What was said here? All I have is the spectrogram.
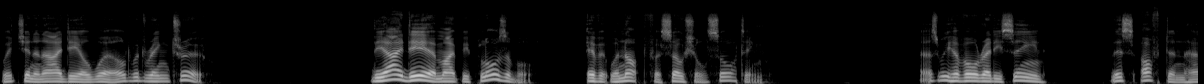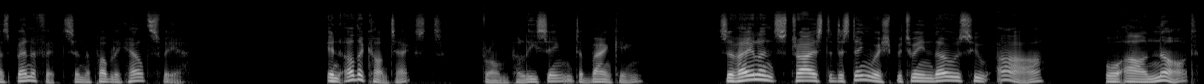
which in an ideal world would ring true. The idea might be plausible if it were not for social sorting. As we have already seen, this often has benefits in the public health sphere. In other contexts, from policing to banking, Surveillance tries to distinguish between those who are, or are not,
